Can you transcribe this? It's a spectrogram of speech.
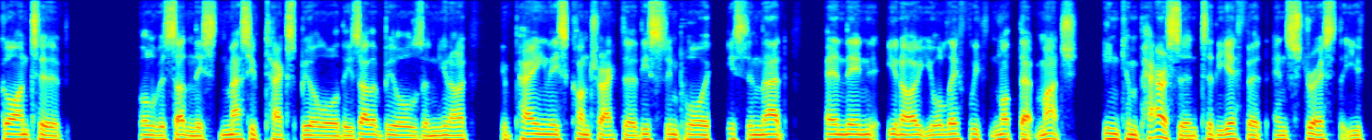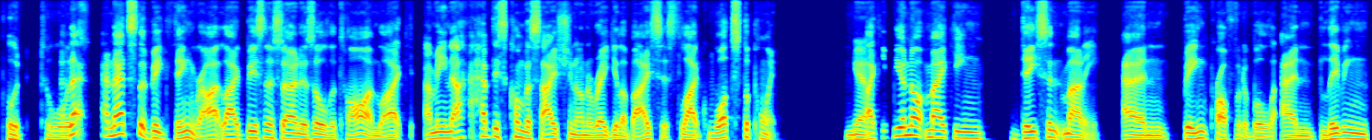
gone to all of a sudden this massive tax bill or these other bills and you know you're paying this contractor this employee this and that. And then you know you're left with not that much in comparison to the effort and stress that you've put towards and, that, and that's the big thing right? Like business owners all the time like i mean i have this conversation on a regular basis like what's the point? Yeah. Like if you're not making decent money and being profitable and living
